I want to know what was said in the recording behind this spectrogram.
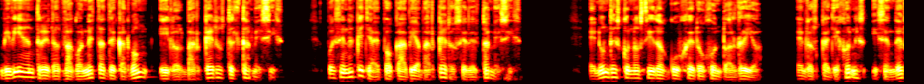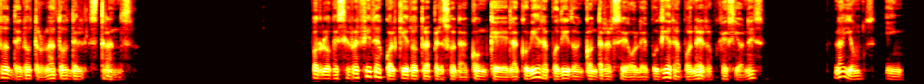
vivía entre las vagonetas de carbón y los barqueros del Támesis, pues en aquella época había barqueros en el Támesis. En un desconocido agujero junto al río, en los callejones y senderos del otro lado del Strands. Por lo que se refiere a cualquier otra persona con que la que hubiera podido encontrarse o le pudiera poner objeciones, Lions Inn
